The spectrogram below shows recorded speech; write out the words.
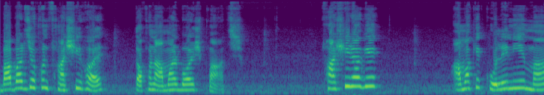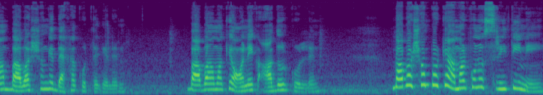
বাবার যখন ফাঁসি হয়, তখন আমার বয়স পাঁচ। ফাঁসির আগে আমাকে কোলে নিয়ে মা বাবার সঙ্গে দেখা করতে গেলেন। বাবা আমাকে অনেক আদর করলেন। বাবার সম্পর্কে আমার কোনো স্মৃতি নেই,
